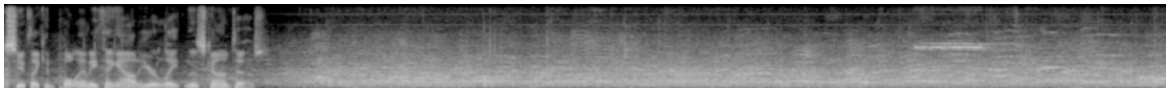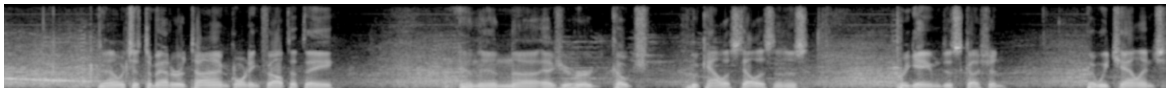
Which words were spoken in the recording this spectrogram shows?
See if they can pull anything out here late in this contest. Now it's just a matter of time. Corning felt that they, and then uh, as you heard Coach Bacalles tell us in his pregame discussion, that we challenge,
